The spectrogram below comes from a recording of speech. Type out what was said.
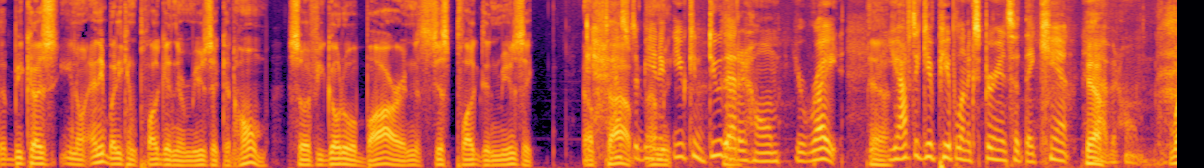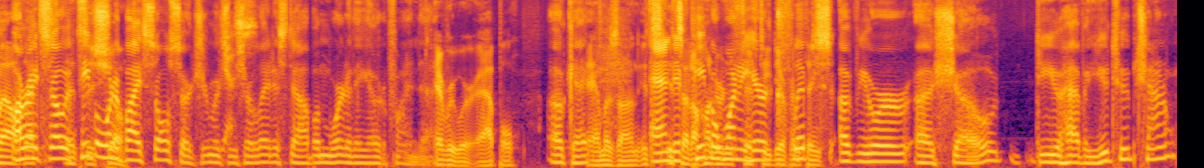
uh, because you know anybody can plug in their music at home. So if you go to a bar and it's just plugged in music up It has top, to be. I an, mean, you can do that at home. You're right. Yeah. You have to give people an experience that they can't Yeah. have at home. well, All right, so if people want to buy Soul Searching, which Yes. is your latest album, where do they go to find that? everywhere, Apple, Okay. Amazon, it's and it's if at people want to hear different clips things. of your uh, show, do you have a YouTube channel?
